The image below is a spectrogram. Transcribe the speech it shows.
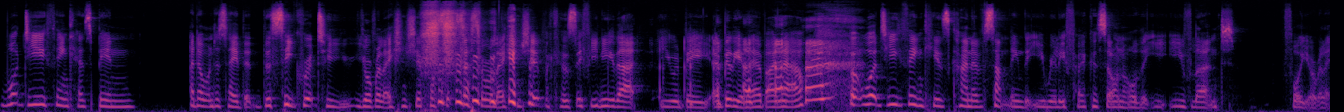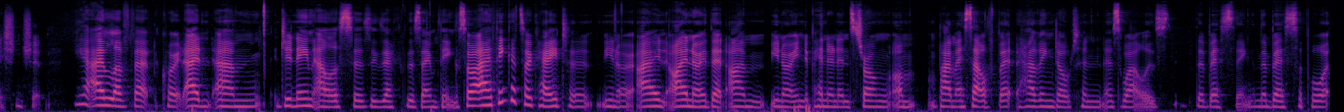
What do you think has been, I don't want to say that the secret to your relationship or successful relationship, because if you knew that, you would be a billionaire by now. But what do you think is kind of something that you really focus on or that you, you've learned for your relationship. Yeah, I love that quote. And um, Janine Allis says exactly the same thing. So I think it's okay to, you know, I I know that I'm, you know, independent and strong on, by myself, but having Dalton as well is the best thing the best support.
